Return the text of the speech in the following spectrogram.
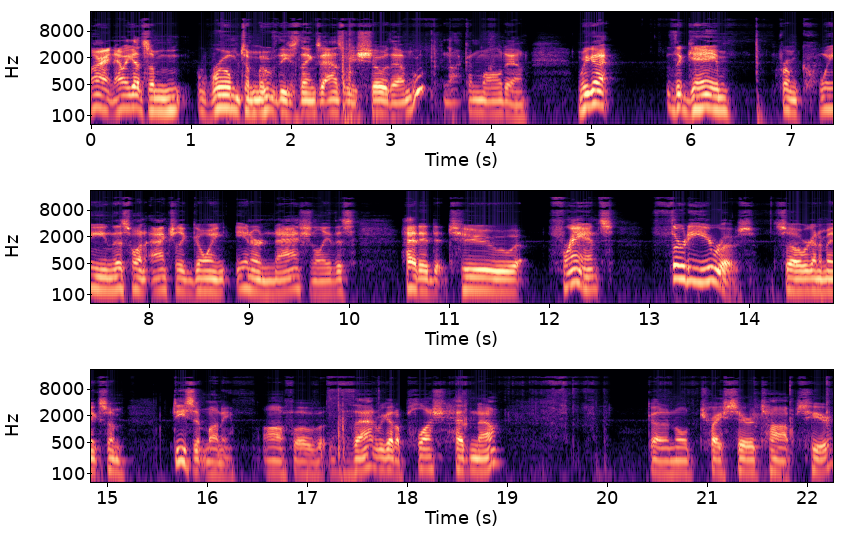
All right, now we got some room to move these things as we show them. Whoop, knocking them all down. We got the game from Queen. This one actually going internationally. This headed to France, 30 euros. So we're going to make some decent money off of that. We got a plush heading out. Got an old Triceratops here.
